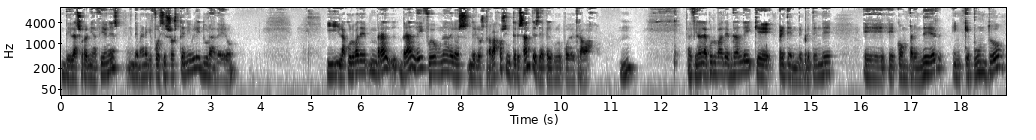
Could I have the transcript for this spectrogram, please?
de las organizaciones de manera que fuese sostenible y duradero. Y la curva de Bradley fue uno de los, de los trabajos interesantes de aquel grupo de trabajo. Al final la curva de Bradley que pretende, pretende eh, eh, comprender en qué punto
